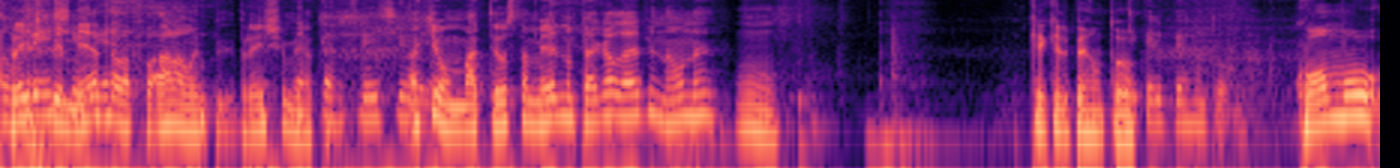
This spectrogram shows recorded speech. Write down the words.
Spray de preenchimento. pimenta? Ela fala... Ah, não, preenchimento. Preenchimento. Aqui, o Matheus também, ele não pega leve não, né? O que, que ele O perguntou? que, que ele perguntou? Como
